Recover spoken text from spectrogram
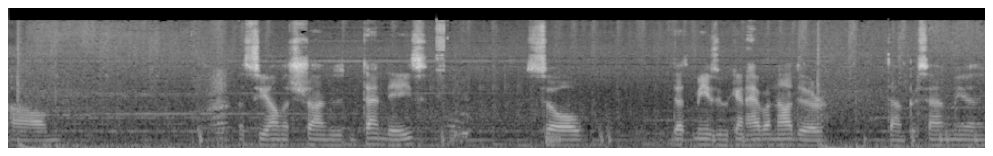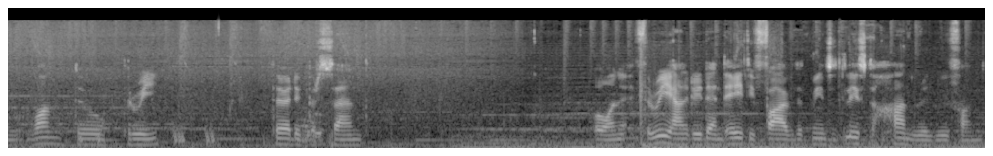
Um, let's see how much time is in 10 days so that means we can have another 10% meaning 1, 2, 3 30% on 385 that means at least 100 refund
